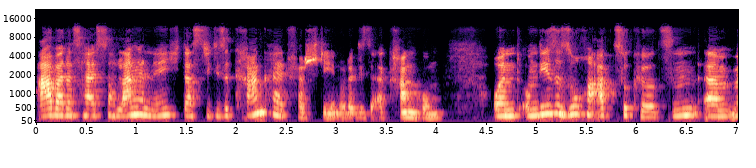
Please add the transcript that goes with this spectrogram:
aber das heißt noch lange nicht, dass sie diese Krankheit verstehen oder diese Erkrankung. Und um diese Suche abzukürzen, ähm,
